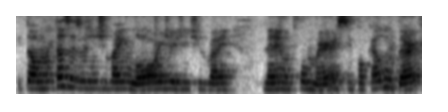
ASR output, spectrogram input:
Então, muitas vezes a gente vai em loja, a gente vai, né, um comércio, em qualquer lugar,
